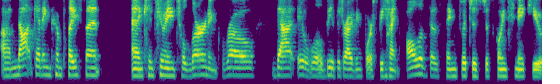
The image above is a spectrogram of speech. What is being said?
um, not getting complacent, and continuing to learn and grow. That it will be the driving force behind all of those things, which is just going to make you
